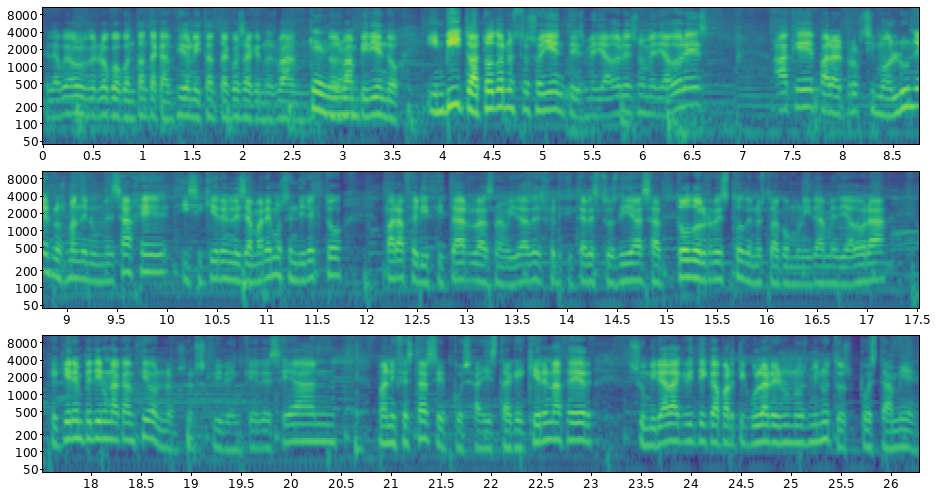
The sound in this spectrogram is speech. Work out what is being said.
que le voy a volver loco con tanta canción y tanta cosa que nos van, nos van pidiendo. Invito a todos nuestros oyentes, mediadores o mediadores, a que para el próximo lunes nos manden un mensaje y si quieren les llamaremos en directo para felicitar las Navidades, felicitar estos días a todo el resto de nuestra comunidad mediadora que quieren pedir una canción, nos escriben, que desean manifestarse, pues ahí está, que quieren hacer su mirada crítica particular en unos minutos, pues también.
